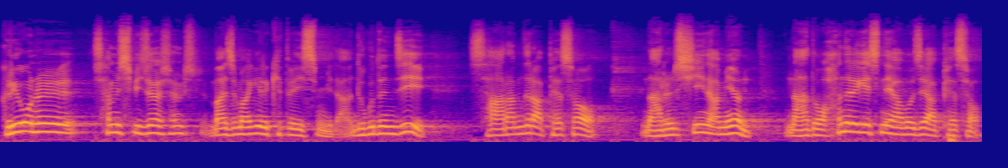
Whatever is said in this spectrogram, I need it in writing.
그리고 오늘 32절 마지막에 이렇게 되어 있습니다. 누구든지 사람들 앞에서 나를 시인하면 나도 하늘에 계신 내 아버지 앞에서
